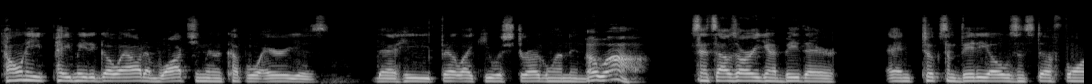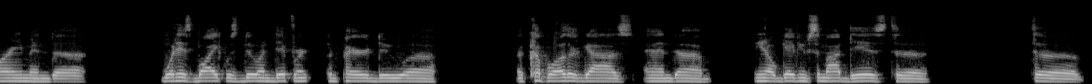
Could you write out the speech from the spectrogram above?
Tony paid me to go out and watch him in a couple areas that he felt like he was struggling and oh wow. since i was already going to be there and took some videos and stuff for him and uh, what his bike was doing different compared to uh, a couple other guys and um, you know gave him some ideas to to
